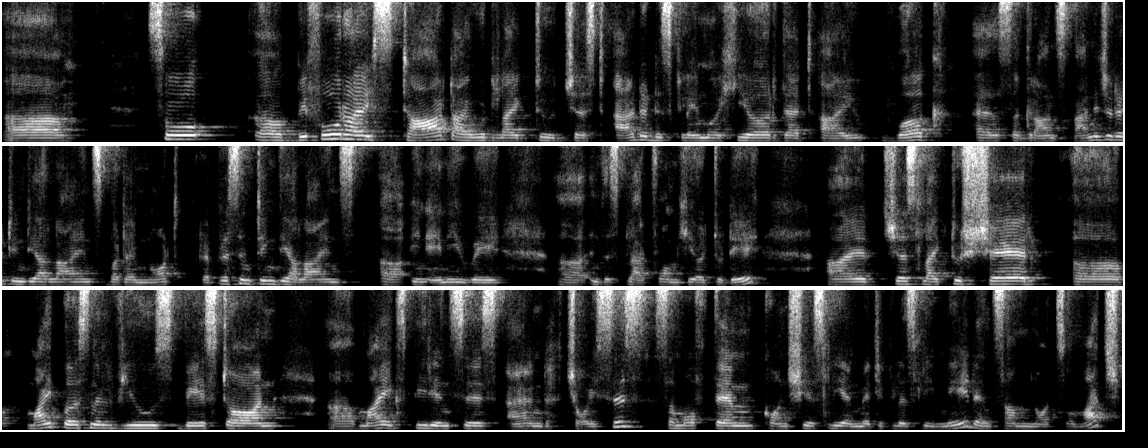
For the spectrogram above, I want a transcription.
Uh, so uh, before I start, I would like to just add a disclaimer here that I work as a grants manager at India Alliance, but I'm not representing the Alliance uh, in any way uh, in this platform here today. I'd just like to share uh, my personal views based on uh, my experiences and choices, some of them consciously and meticulously made and some not so much.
